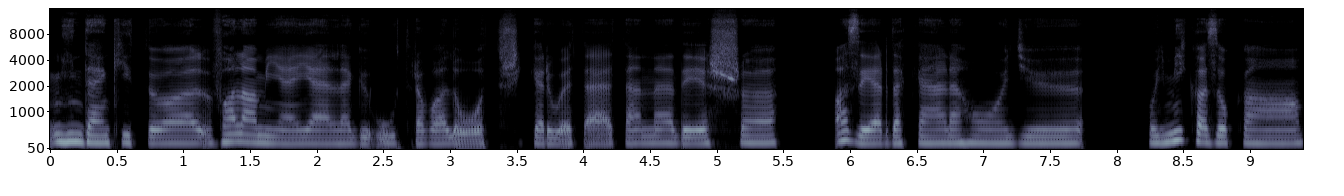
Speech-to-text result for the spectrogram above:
mindenkitől valamilyen jellegű útravalót sikerült eltenned, és az érdekelne, hogy, hogy mik azok a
